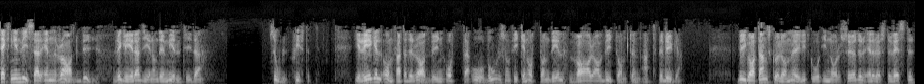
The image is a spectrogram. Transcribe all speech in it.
Teckningen visar en radby reglerad genom det medeltida solskiftet. I regel omfattade radbyn åtta åbor som fick en åttondel var av bytomten att bebygga. Bygatan skulle om möjligt gå i norr-söder eller öster-väster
